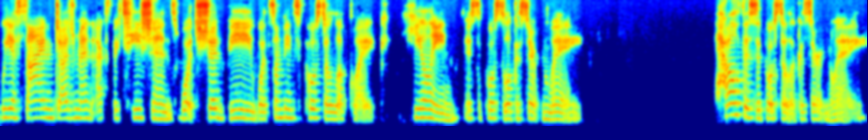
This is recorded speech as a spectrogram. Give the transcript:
We assign judgment, expectations, what should be, what something's supposed to look like. Healing is supposed to look a certain way. Health is supposed to look a certain way.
